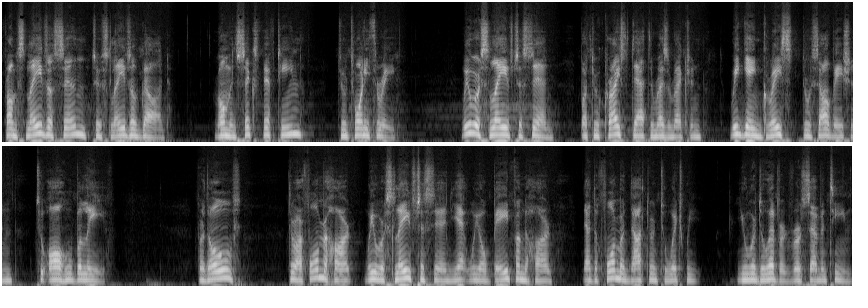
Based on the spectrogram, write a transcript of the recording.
From slaves of sin to slaves of God. Romans 6:15 through 23. We were slaves to sin, but through Christ's death and resurrection, we gain grace through salvation to all who believe. For those, through our former heart, we were slaves to sin, yet we obeyed from the heart that the former doctrine to which we you were delivered. Verse 17.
